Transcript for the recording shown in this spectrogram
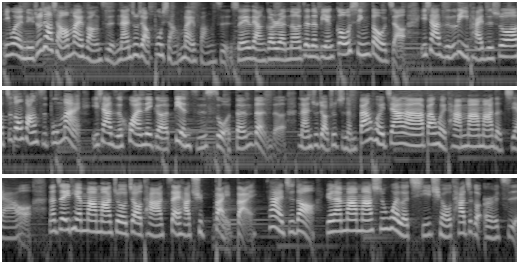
因为女主角想要卖房子，男主角不想卖房子，所以两个人呢在那边勾心斗角，一下子立牌子说这栋房子不卖，一下子换那个电子锁等等的。男主角就只能搬回家啦，搬回他妈妈的家哦。那这一天，妈妈就叫他载他去拜拜。他还知道，原来妈妈是为了祈求他这个儿子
